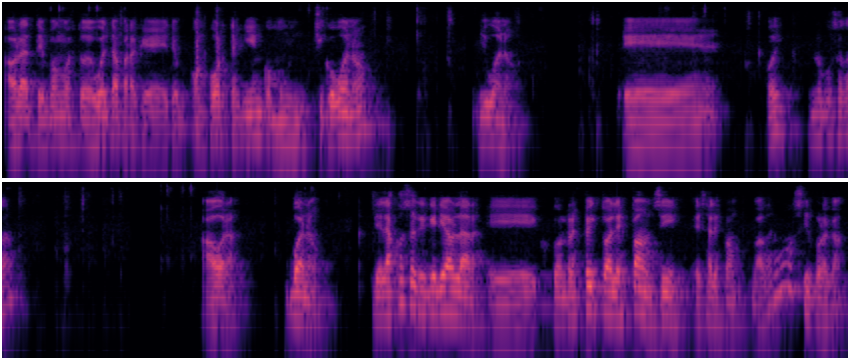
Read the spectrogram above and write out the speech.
Ahora te pongo esto de vuelta para que te comportes bien como un chico bueno. Y bueno, eh. ¿No lo puse acá? Ahora. Bueno. De las cosas que quería hablar. Eh, con respecto al spam. Sí, es al spam. A ver, vamos a ir por acá.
